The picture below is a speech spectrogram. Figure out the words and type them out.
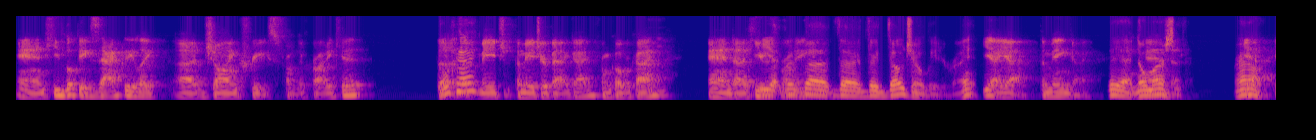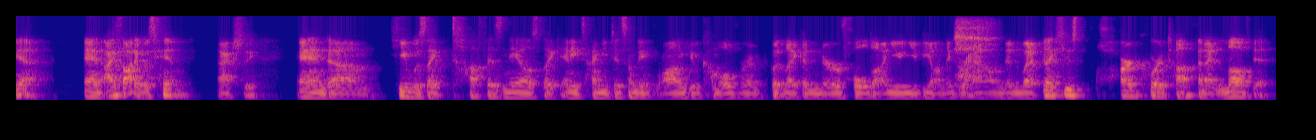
and he looked exactly like uh, John Kreese from the Karate Kid, the, Okay. the major the major bad guy from Cobra Kai. And uh, he was Yeah, the, running. the the the dojo leader, right? yeah, yeah, the main guy. Yeah, no And, mercy. uh, Right yeah, yeah. And I thought it was him actually. And um, he was like tough as nails. Like anytime you did something wrong, he would come over and put like a nerve hold on you, and you'd be on the ground and what. Like he was hardcore tough, and I loved it.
